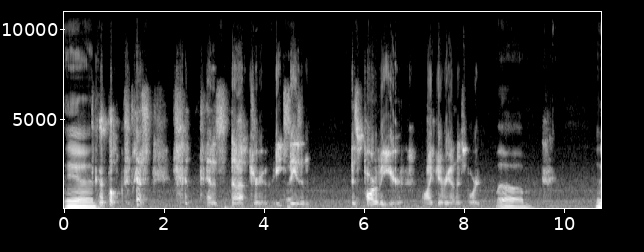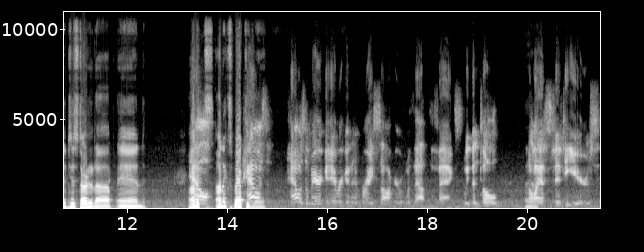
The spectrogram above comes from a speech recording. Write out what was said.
And That's, that is not true. Each season is part of a year, like every other sport. um, and it just started up, and unex- How- unexpectedly, How is how is America ever going to embrace soccer without the facts? We've been told the Yeah. last 50 years.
